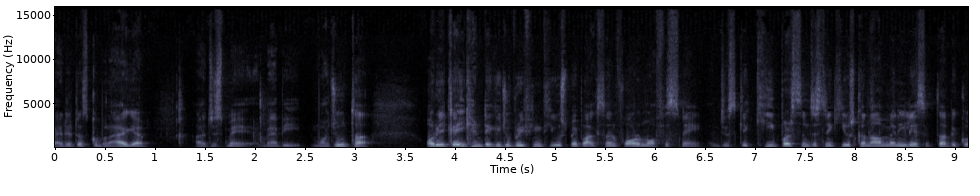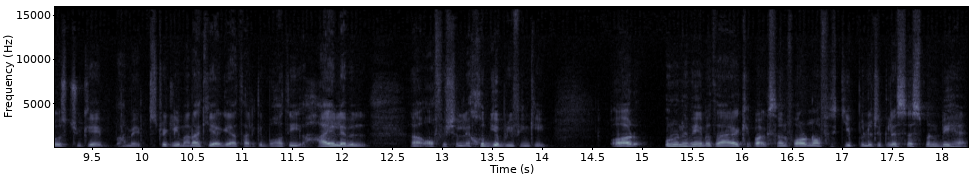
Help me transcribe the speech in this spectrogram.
editors को बुलाया गया जिसमें मैं भी मौजूद था। और ये कई घंटे की जो ब्रीफिंग थी उसमें पाकिस्तान फॉरेन ऑफ़िस ने, जिसके की पर्सन जिसने की, उसका नाम मैं नहीं ले सकता बिकॉज़ चूँकि हमें स्ट्रिक्टली मना किया गया था कि बहुत ही हाई लेवल ऑफिशियल ने खुद ये ब्रीफिंग की। और उन्होंने हमें बताया कि पाकिस्तान फॉरेन ऑफ़िस की पोलिटिकल असेसमेंट भी है,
